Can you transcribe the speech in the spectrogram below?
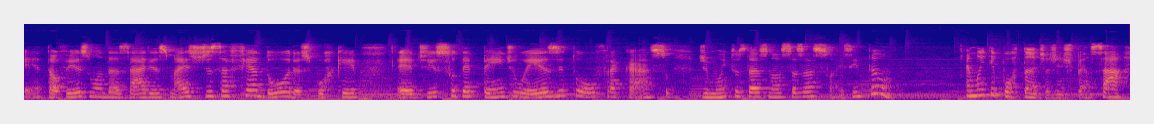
É, talvez uma das áreas mais desafiadoras, porque é, disso depende o êxito ou o fracasso de muitas das nossas ações. Então, é muito importante a gente pensar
